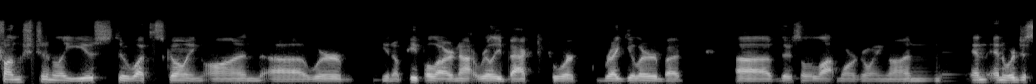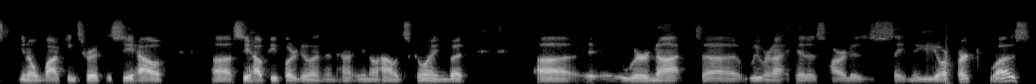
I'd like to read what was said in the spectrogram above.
functionally used to what's going on. Uh, we're you know people are not really back to work regular but uh, there's a lot more going on. And and we're just you know walking through it to see how uh, see how people are doing and how you know how it's going. But uh, we're not uh, we were not hit as hard as say new york was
